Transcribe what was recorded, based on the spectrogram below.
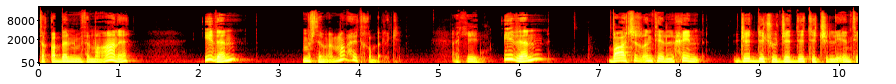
تقبلني مثل ما أنا اذا المجتمع ما راح يتقبلك. أكيد. اذا باكر أنت الحين جدك وجدتك اللي أنت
